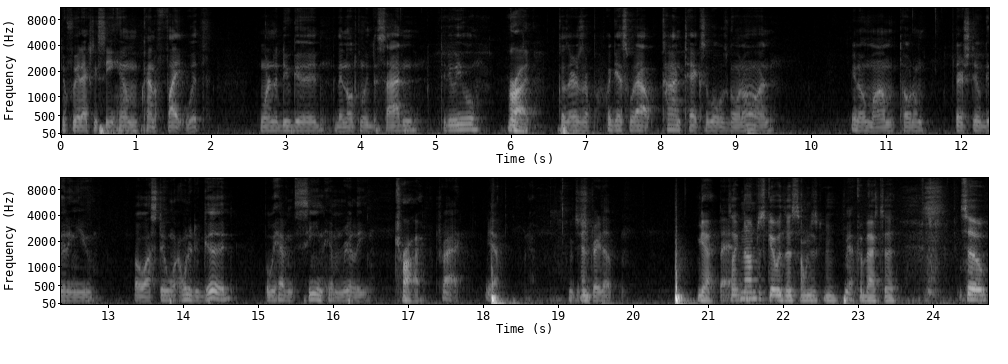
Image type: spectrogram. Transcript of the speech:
If we had actually see him kind of fight with wanting to do good, but then ultimately deciding to do evil Right. because there's a I guess without context of what was going on, you know, mom told him they're still good in you. Oh, I still want I want to do good, but we haven't seen him really try. Try. Yeah. We just And- straight up. Yeah, it's like no, I'm just good with this. I'm just gonna Yeah. go back to. So,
